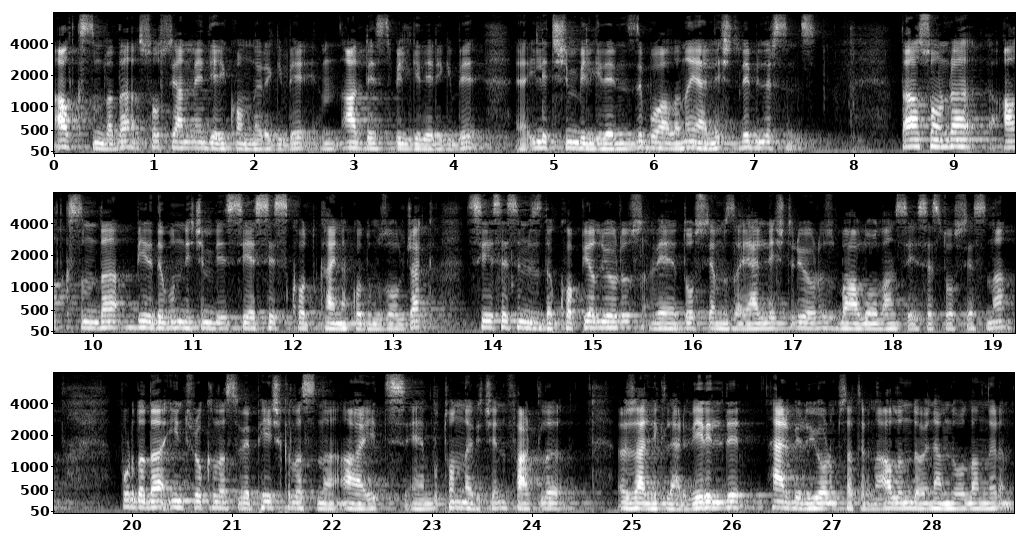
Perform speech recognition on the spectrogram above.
Alt kısımda da sosyal medya ikonları gibi, adres bilgileri gibi e, iletişim bilgilerinizi bu alana yerleştirebilirsiniz. Daha sonra alt kısımda bir de bunun için bir CSS kod kaynak kodumuz olacak. CSS'imizi de kopyalıyoruz ve dosyamıza yerleştiriyoruz bağlı olan CSS dosyasına. Burada da intro klası ve page klasına ait e, butonlar için farklı özellikler verildi. Her biri yorum satırına alındı önemli olanların.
